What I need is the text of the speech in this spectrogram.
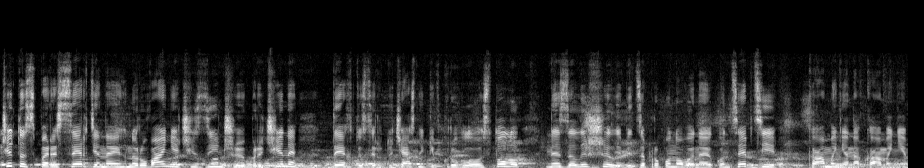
Чи то з пересердя на ігнорування, чи з іншої причини, дехто серед учасників круглого столу не залишили від запропонованої концепції каменя на камені.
